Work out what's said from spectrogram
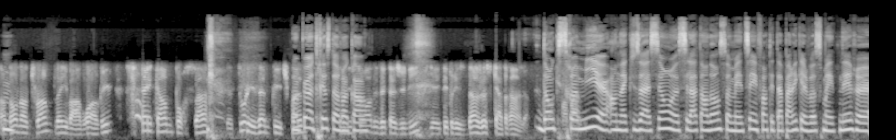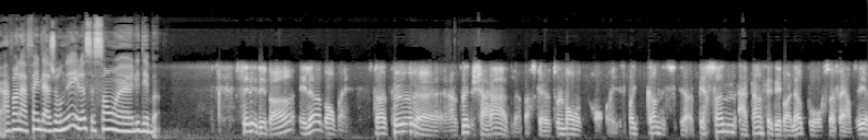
Donc, hmm. Donald Trump, là, il va avoir eu 50% de tous les impeachments. Un peu un triste record. des États-Unis, qui a été président juste quatre ans. Là. Donc, il sera mis euh, en accusation euh, si la tendance se maintient et forte est à Paris qu'elle va se maintenir euh, avant la fin de la journée. Et là, ce sont les débats. C'est les débats. Et là, bon, ben, c'est un peu euh, un peu une charade là, parce que tout le monde c'est pas comme si, euh, personne attend ces débats-là pour se faire dire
